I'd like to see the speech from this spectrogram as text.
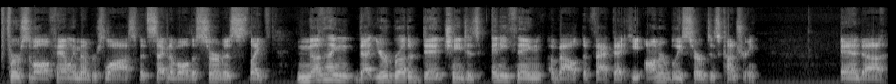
first of all, family members lost, but second of all, the service, like nothing that your brother did changes anything about the fact that he honorably served his country. And, uh,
